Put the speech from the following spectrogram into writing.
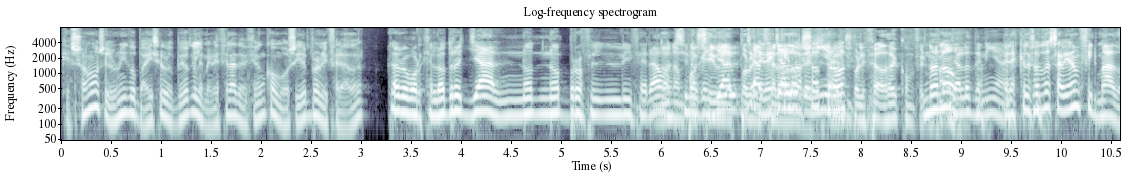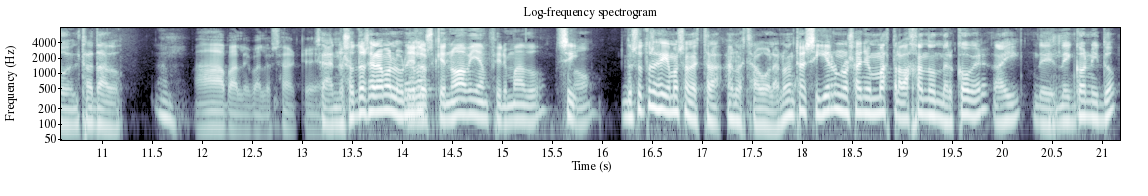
que somos el único país europeo que le merece la atención como posible proliferador. Claro, porque el otro ya no, no proliferaban, eran sino que ya, ya- ya lo tenían. No, confirmados. no, Ya lo tenía. pero es que los otros habían firmado el tratado. Ah, vale, vale. O sea, que O sea, nosotros éramos los de únicos. los que no habían firmado, Sí. ¿no? Nosotros seguimos a nuestra, a nuestra bola, ¿no? Entonces siguieron unos años más trabajando undercover, ahí, de, de incógnito,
